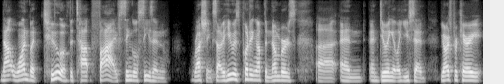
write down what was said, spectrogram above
not one but two of the top five single season rushing. So he was putting up the numbers uh, and and doing it like you said. Yards per carry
